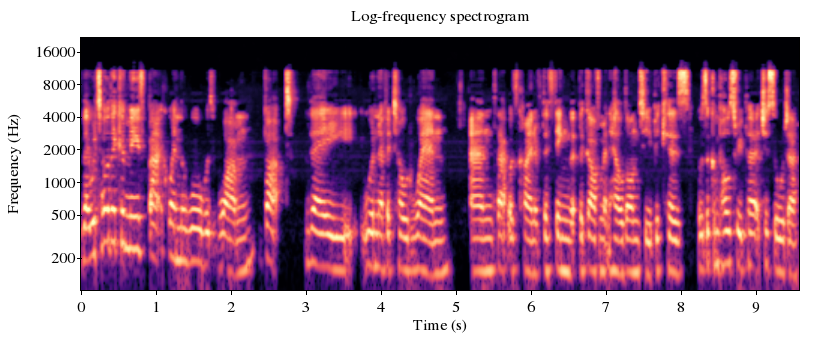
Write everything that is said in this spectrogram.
they were told they could move back when the war was won, but they were never told when. And that was kind of the thing that the government held on to because it was a compulsory purchase order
